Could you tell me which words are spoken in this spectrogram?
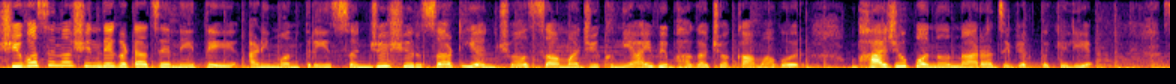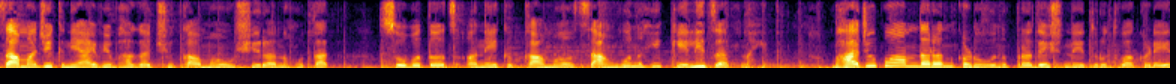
शिवसेना शिंदे गटाचे नेते आणि मंत्री संजय शिरसाट यांच्या सामाजिक न्याय विभागाच्या कामावर भाजपनं नाराजी व्यक्त केली आहे. सामाजिक न्याय विभागाची कामं उशिरानं होतात. सोबतच अनेक कामं सांगूनही केली जात नाहीत. भाजप आमदारांकडून प्रदेश नेतृत्वाकडे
